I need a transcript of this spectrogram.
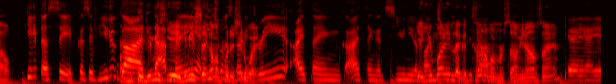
Oh. Keep that safe, because if you okay, got give me- that yeah, give me many a and each I'ma one put is this shit away. 33, I think I think it's you need a Yeah, bunch. you might need like a ton of them or something. You know what I'm saying? Yeah, yeah, yeah.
